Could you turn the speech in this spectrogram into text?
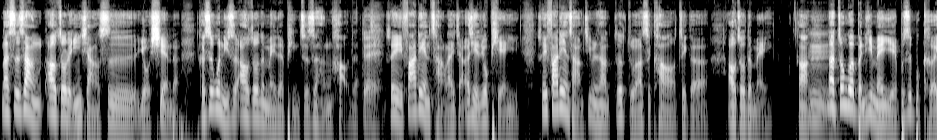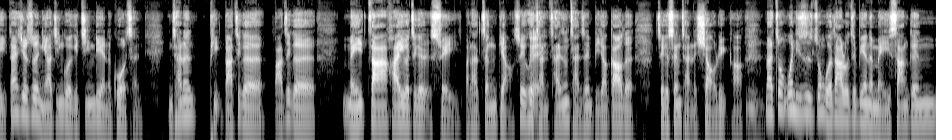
那事实上，澳洲的影响是有限的。可是问题是，澳洲的煤的品质是很好的，对，所以发电厂来讲，而且又便宜，所以发电厂基本上都主要是靠这个澳洲的煤啊。那中国本地煤也不是不可以，但就是说你要经过一个精炼的过程，你才能品把这个把这个。煤渣还有这个水把它蒸掉，所以会产产生产生比较高的这个生产的效率啊。那中问题是中国大陆这边的煤商跟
